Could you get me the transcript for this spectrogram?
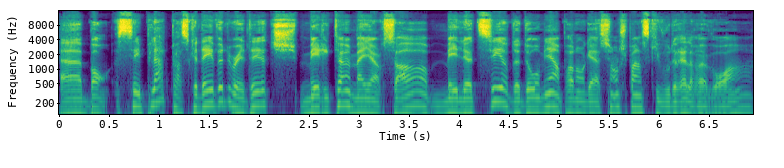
Euh, bon, c'est plate parce que David Redditch méritait un meilleur sort, mais le tir de Domi en prolongation, je pense qu'il voudrait le revoir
